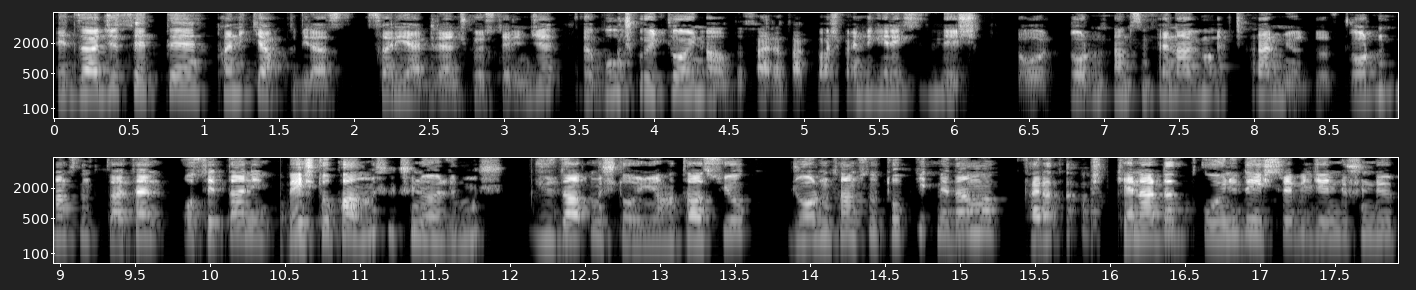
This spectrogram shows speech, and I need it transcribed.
Eczacı sette panik yaptı biraz Sarıyer direnç gösterince. E, Boşko oyun aldı Ferhat Akbaş. Bence gereksiz bir değişiklik. O Jordan Thompson fena bir maç çıkarmıyordu. Jordan Thompson zaten o sette hani 5 top almış 3'ünü öldürmüş. %60 da oynuyor. Hatası yok. Jordan Thompson'a top gitmedi ama Ferhat Akbaş kenarda oyunu değiştirebileceğini düşündüğü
